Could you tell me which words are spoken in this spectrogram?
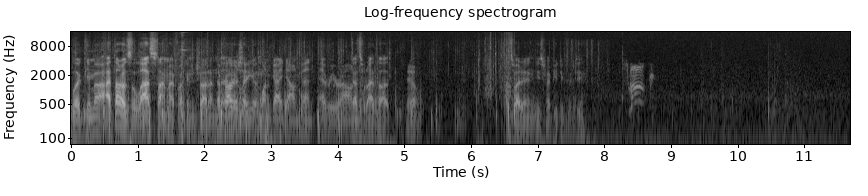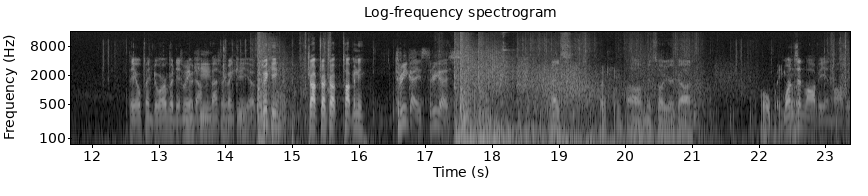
blood came out. I thought it was the last time I fucking shot him. They're probably I just gonna get him. one guy down vent every round. That's what I thought. Yep. That's why I didn't use my P250. Smoke. They opened door but didn't go down the vent. Twinkie, Twinkie. yep. Twinkie, drop, drop, drop, top mini. Three guys, three guys. Nice. Okay. Oh, Mixwell, you're a god. Oh my One's god. in lobby, in lobby.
